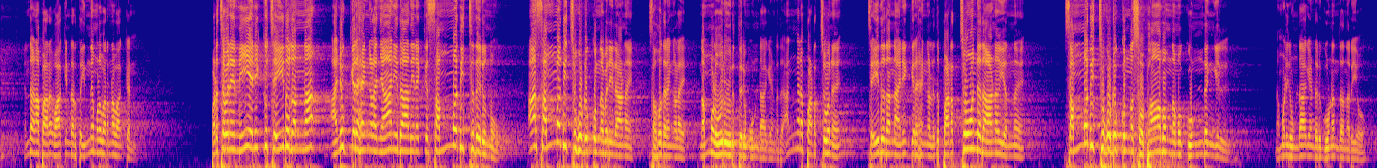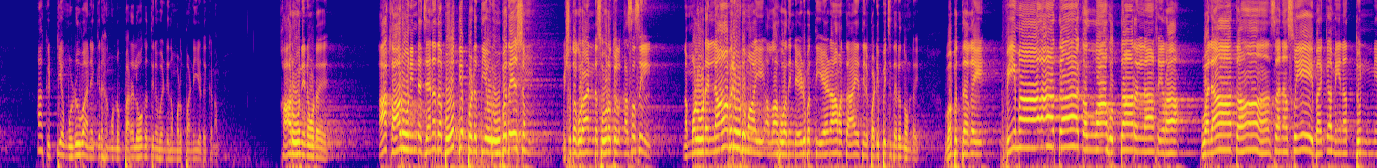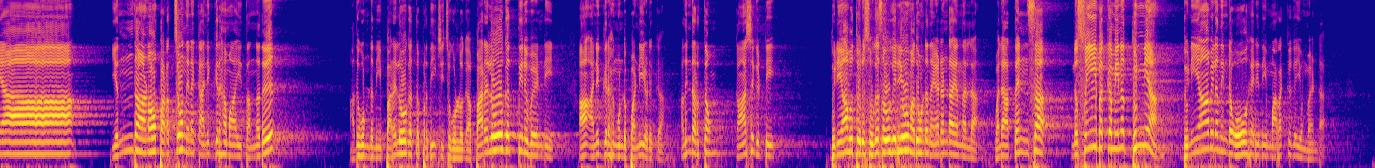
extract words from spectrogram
എന്താണ് ആ വാക്കിന്റെ അർത്ഥം? ഇന്ന് നമ്മൾ പറഞ്ഞ വാക്കൻ പഠിച്ചവനെ നീ എനിക്ക് ചെയ്തു തന്ന അനുഗ്രഹങ്ങളെ ഞാൻ ഇതാ നിനക്ക് സമ്മതിച്ചു തരുന്നു. ആ സമ്മതിച്ചു കൊടുക്കുന്നവരിലാണ് സഹോദരങ്ങളെ നമ്മൾ ഓരോരുത്തരും ഉണ്ടാകേണ്ടത്. അങ്ങനെ പടച്ചോന് ചെയ്തു തന്ന അനുഗ്രഹങ്ങൾ ഇത് പടച്ചോന്റെതാണ് എന്ന് സമ്മതിച്ചു കൊടുക്കുന്ന സ്വഭാവം നമുക്കുണ്ടെങ്കിൽ നമ്മളിൽ ഉണ്ടാകേണ്ട ഒരു ഗുണം എന്താണെന്നറിയോ? ആ കിട്ടിയ മുഴുവൻ അനുഗ്രഹം കൊണ്ടും പരലോകത്തിന് വേണ്ടി നമ്മൾ പണിയെടുക്കണം. കാറൂനിനോട് ആ കാറൂനിന്റെ ജനത ബോധ്യപ്പെടുത്തിയ ഒരു ഉപദേശം വിശുദ്ധ ഖുറാനിന്റെ സൂറത്തുൽ കസസിൽ നമ്മളോട് എല്ലാവരോടുമായി അള്ളാഹു അതിന്റെ എഴുപത്തി ഏഴാമത്തെ ആയത്തിൽ പഠിപ്പിച്ചു തരുന്നുണ്ട്. വബ്തഗി എന്താണോ പടച്ചോ നിനക്ക് അനുഗ്രഹമായി തന്നത്? അതുകൊണ്ട് നീ പരലോകത്തെ പ്രതീക്ഷിച്ചു കൊള്ളുക. പരലോകത്തിന് വേണ്ടി ആ അനുഗ്രഹം കൊണ്ട് പണിയെടുക്കുക. അതിന്റെ അർത്ഥം കാശ് കിട്ടി. ദുനിയാവത്ത് ഒരു സുഖ സൗകര്യവും അതുകൊണ്ട് നേടണ്ട എന്നല്ല. വല അത്തൻസീബക്കമിന നസീബക്ക മിന ദുന്യ. ദുനിയാവിലെ നിന്റെ ഓഹരി നീ മറക്കുകയും വേണ്ട.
